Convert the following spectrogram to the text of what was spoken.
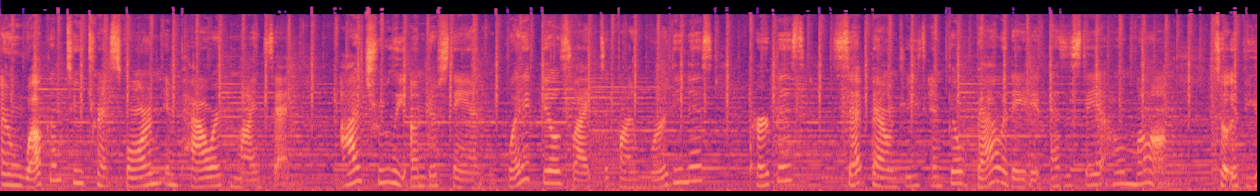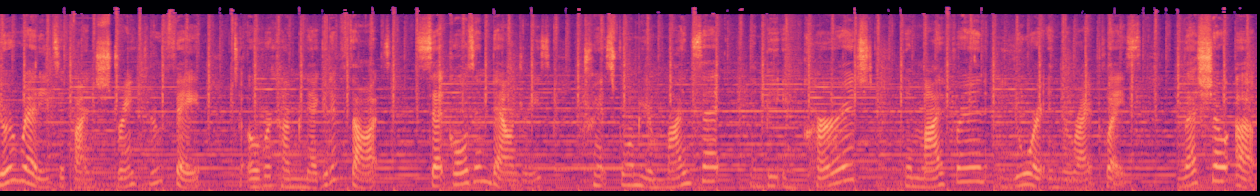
and welcome to Transformed Empowered Mindset. I truly understand what it feels like to find worthiness, purpose, set boundaries, and feel validated as a stay at home mom. So, if you're ready to find strength through faith to overcome negative thoughts, set goals and boundaries, transform your mindset, and be encouraged, then, my friend, you're in the right place. Let's show up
